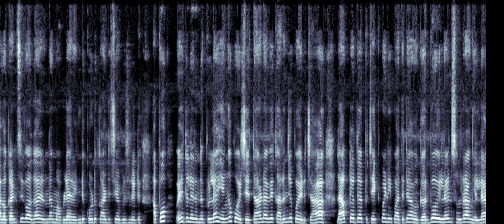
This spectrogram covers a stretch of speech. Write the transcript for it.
அவள் கன்சீவாக தான் இருந்தா மாப்பிள்ளை ரெண்டு கோடு காட்டுச்சு அப்படின்னு சொல்லிட்டு. அப்போது வயித்துல இருந்த பிள்ளை எங்கே போயிடுச்சு? தானாகவே கரைஞ்சு போயிடுச்சா? டாக்டர் தான் இப்போ செக் பண்ணி பார்த்துட்டு அவள் கர்ப்பம் இல்லைன்னு சொல்கிறாங்க இல்லை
